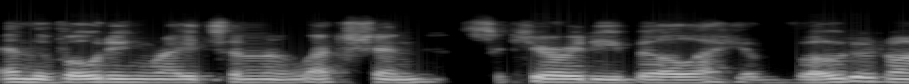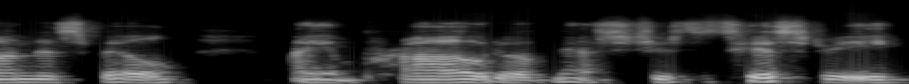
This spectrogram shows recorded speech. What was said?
And the Voting Rights and Election Security Bill, I have voted on this bill. I am proud of Massachusetts history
